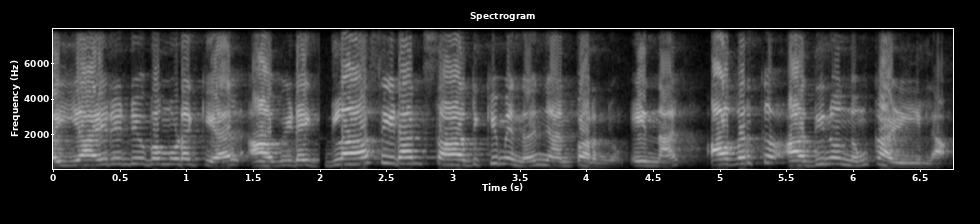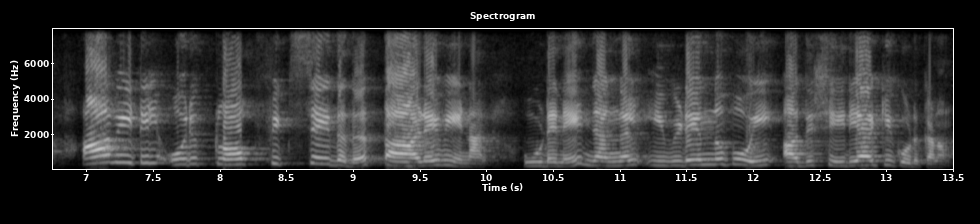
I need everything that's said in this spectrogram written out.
അയ്യായിരം രൂപ മുടക്കിയാൽ അവിടെ ഗ്ലാസ് ഇടാൻ സാധിക്കുമെന്ന് ഞാൻ പറഞ്ഞു. എന്നാൽ അവർക്ക് അതിനൊന്നും കഴിയില്ല. ആ വീട്ടിൽ ഒരു ക്ലോക്ക് ഫിക്സ് ചെയ്തത് താഴെ വീണാൽ ഉടനെ ഞങ്ങൾ ഇവിടെ നിന്ന് പോയി അത് ശരിയാക്കി കൊടുക്കണം.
